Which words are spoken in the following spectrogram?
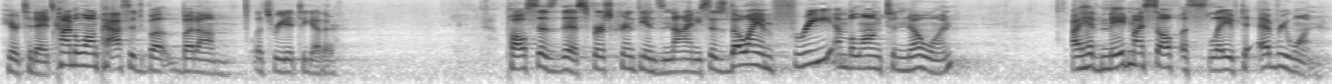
here today. It's kind of a long passage, but, but um, let's read it together. Paul says this, 1 Corinthians 9. He says, Though I am free and belong to no one, I have made myself a slave to everyone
